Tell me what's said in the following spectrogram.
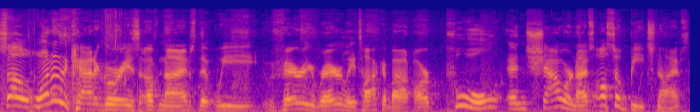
So, one of the categories of knives that we very rarely talk about are pool and shower knives, also beach knives.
